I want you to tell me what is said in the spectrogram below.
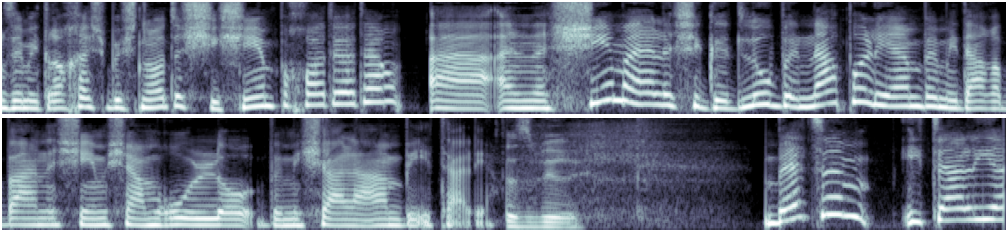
זה מתרחש בשנות ה-60 פחות או יותר. האנשים האלה שגדלו בנפולי הם במידה רבה אנשים שאמרו לא במשאל העם באיטליה. תסבירי. בעצם איטליה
